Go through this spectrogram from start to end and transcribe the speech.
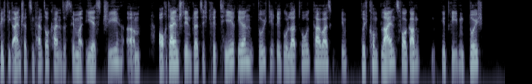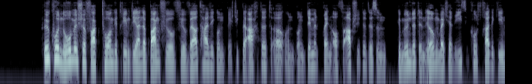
richtig einschätzen kann es auch keiner, das Thema ESG. Ähm, auch da entstehen plötzlich Kriterien durch die Regulatorik teilweise getrieben, durch Compliance-Vorgaben getrieben, durch ökonomische Faktoren getrieben, die eine Bank für, für werthaltig und richtig beachtet äh, und, und dementsprechend auch verabschiedet ist und gemündet in irgendwelche Risikostrategien,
